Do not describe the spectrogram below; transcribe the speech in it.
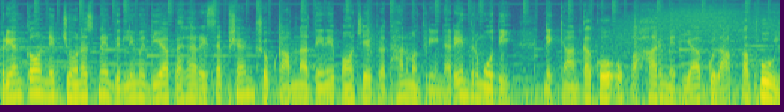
प्रियंका और निक जोनस ने दिल्ली में दिया पहला रिसेप्शन। शुभकामना देने पहुँचे प्रधानमंत्री नरेंद्र मोदी। निक्यांका को उपहार में दिया गुलाब का फूल।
